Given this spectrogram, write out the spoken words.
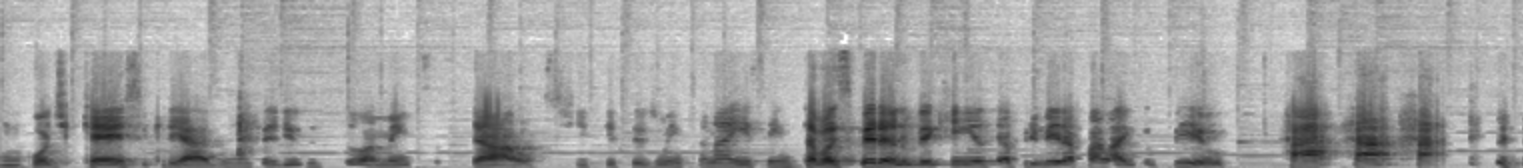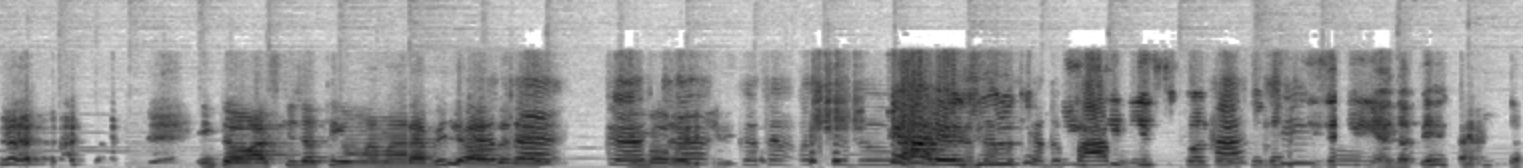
Um podcast criado em um período de isolamento social. Esqueceu de mencionar isso, hein? Tava esperando ver quem ia ser a primeira a falar, então fui eu. Ha, ha, ha. então eu acho que já tem uma maravilhosa, né? Canta, canta a música do, Cara, eu juro que do Pablo. Isso quando, eu da pergunta.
